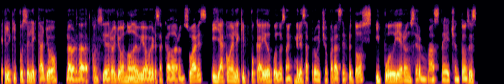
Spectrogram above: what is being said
El equipo se le cayó, la verdad, considero yo, no debió haber sacado a Aaron Suárez. Y ya con el equipo caído, pues Los Ángeles aprovechó para hacer dos y pudieron ser más, de hecho. Entonces,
